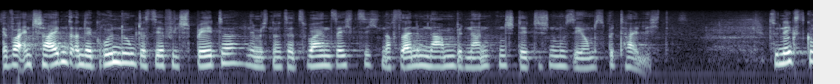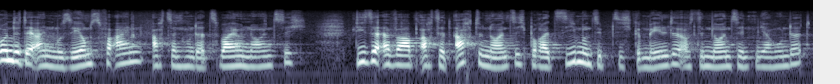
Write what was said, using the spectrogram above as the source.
Er war entscheidend an der Gründung des sehr viel später, nämlich 1962, nach seinem Namen benannten Städtischen Museums beteiligt. Zunächst gründete er einen Museumsverein 1892. Dieser erwarb 1898 bereits 77 Gemälde aus dem 19. Jahrhundert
